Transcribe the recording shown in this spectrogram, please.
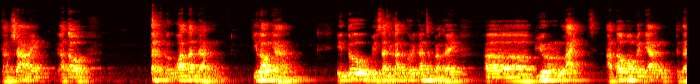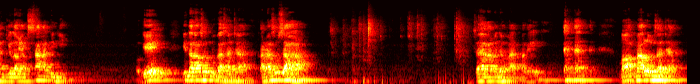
dan shine atau kekuatan dan kilaunya itu bisa dikategorikan sebagai uh, pure light atau pomade yang dengan kilau yang sangat tinggi. Oke, kita langsung buka saja karena susah saya akan mencoba pakai ini. Maklum saja.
